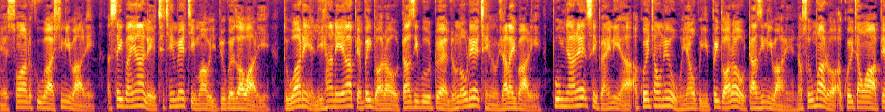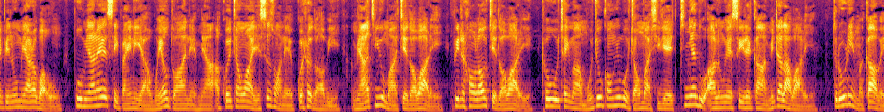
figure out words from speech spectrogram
တဲ့ဆွမ်းအားတစ်ခုကရှိနေပါတယ်အစိပ်ပိုင်းကလည်းချက်ချင်းပဲချိန်မပြီးပြိုကွဲသွားပါတယ်ဒိုဝါရင်လီဟာနဲ့ကပြန်ပိတ်သွားတော့တားစီဖို့အတွက်လုံလောက်တဲ့အချိန်ကိုရလိုက်ပါတယ်ပုံများတဲ့အစိပ်ပိုင်းတွေကအကွဲကြောင်းတွေကိုဝင်ရောက်ပြီးပိတ်သွားတော့တားစီနေပါတယ်နောက်ဆုံးမှတော့အကွဲကြောင်းကပြန်ပြင်လို့မရတော့ပါဘူးပုံများတဲ့အစိပ်ပိုင်းတွေကဝင်ရောက်သွားတဲ့မြအကွဲကြောင်းကရစ်စစ်စွာနဲ့ကွဲထွက်သွားပြီးအများကြီးကိုမှကျဲသွားပါတယ်ပေတထောင်လောက်ကျဲသွားပါတယ်ထို့အချိန်မှာမိုးကြိုးကောင်းကင်ဘုံကျောင်းမှာရှိတဲ့ကျဉ်းညံ့သူအားလုံးရဲ့စိတ်ဓာတ်ကမြင့်တက်လာပါတယ် သူတို့တွေမကပဲ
